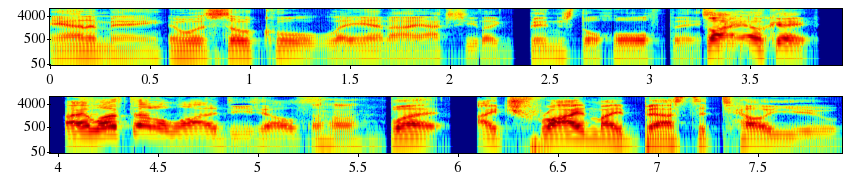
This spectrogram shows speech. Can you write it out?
anime. It was so cool. Leia and I actually like binged the whole thing. So I, okay, I left out a lot of details, Uh huh. but I tried my best to tell you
